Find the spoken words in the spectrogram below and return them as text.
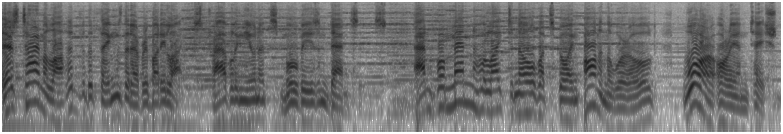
There's time allotted for the things that everybody likes, traveling units, movies, and dances. And for men who like to know what's going on in the world, war orientation.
